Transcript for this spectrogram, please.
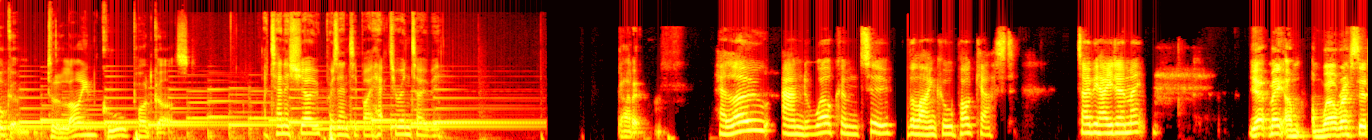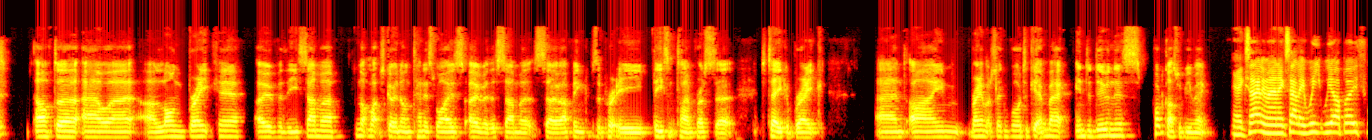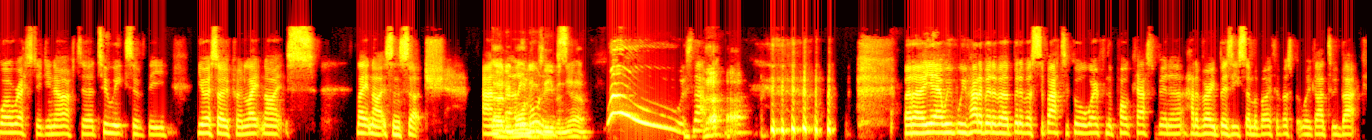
Welcome to the Line Call Podcast. a tennis show presented by Hector and Toby. Got it. Hello and welcome to the Line Call podcast. Toby, how you doing, mate? Yeah, mate, I'm I'm well rested after our our long break here over the summer. Not much going on tennis wise over the summer, so I think it was a pretty decent time for us to to take a break. And I'm very much looking forward to getting back into doing this podcast with you, mate. Yeah, exactly, man. Exactly. We we are both well rested, you know, after two weeks of the US Open, late nights, late nights and such, and Early, mornings, even, yeah. Woo! It's not. but uh, yeah, we've we've had a bit of a bit of a sabbatical away from the podcast. We've been uh, had a very busy summer, both of us, but we're glad to be back.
